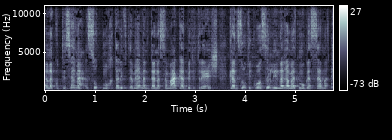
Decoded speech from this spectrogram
أنا كنت سامع صوت مختلف تماما. ده أنا السماعة كانت بتترعش. كان صوتك واصل لي نغمات مجسمة.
